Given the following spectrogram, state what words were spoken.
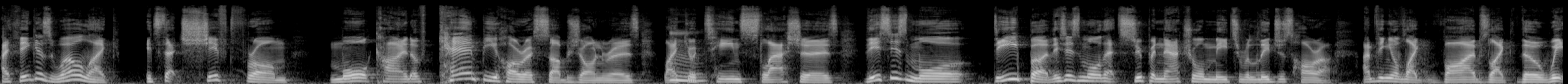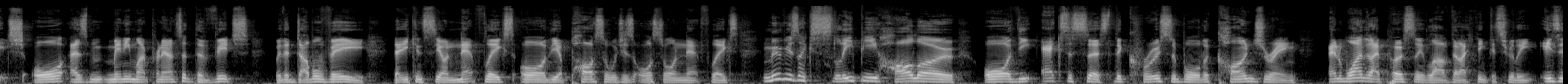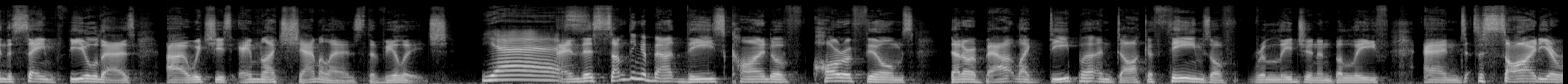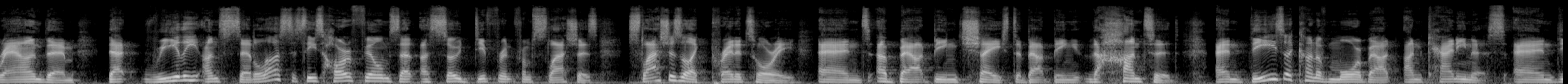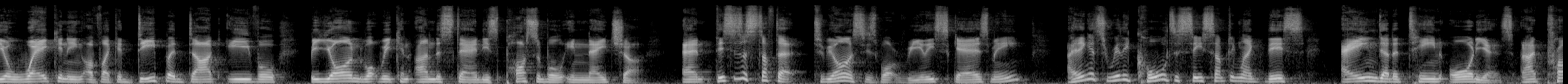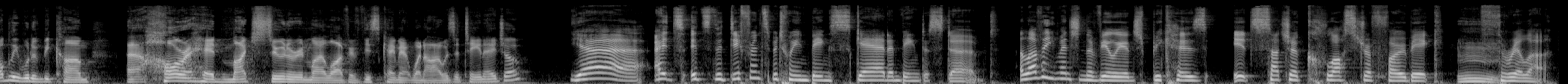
I think as well, like, it's that shift from more kind of campy horror subgenres, like your hmm. teen slashers. This is more deeper. This is more that supernatural meets religious horror. I'm thinking of like vibes like The Witch, or as many might pronounce it, The Vitch with a double V that you can see on Netflix, or The Apostle, which is also on Netflix. Movies like Sleepy Hollow, or The Exorcist, The Crucible, The Conjuring. And one that I personally love that I think this really is in the same field as, uh, which is M. Night Shyamalan's The Village. Yes. And there's something about these kind of horror films that are about like deeper and darker themes of religion and belief and society around them that really unsettle us. It's these horror films that are so different from slashers. Slashers are like predatory and about being chased, about being the hunted. And these are kind of more about uncanniness and the awakening of like a deeper, dark evil beyond what we can understand is possible in nature. And this is a stuff that, to be honest, is what really scares me. I think it's really cool to see something like this aimed at a teen audience. And I probably would have become a horror head much sooner in my life if this came out when I was a teenager. Yeah, it's it's the difference between being scared and being disturbed. I love that you mentioned the village because it's such a claustrophobic mm. thriller.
